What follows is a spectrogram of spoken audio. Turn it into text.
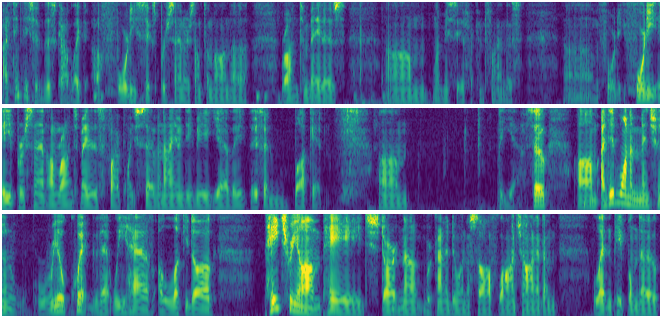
I think they said this got like a 46% or something on uh, Rotten Tomatoes. Um, let me see if I can find this. Um, 40, 48% on Rotten Tomatoes, 5.7 IMDb. Yeah, they, they said bucket. Um, but yeah, so um, I did want to mention real quick that we have a Lucky Dog Patreon page starting up. We're kind of doing a soft launch on it. I'm letting people know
